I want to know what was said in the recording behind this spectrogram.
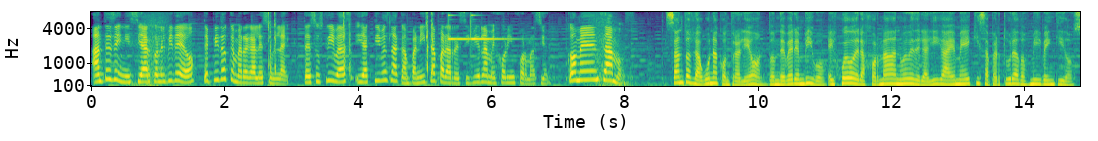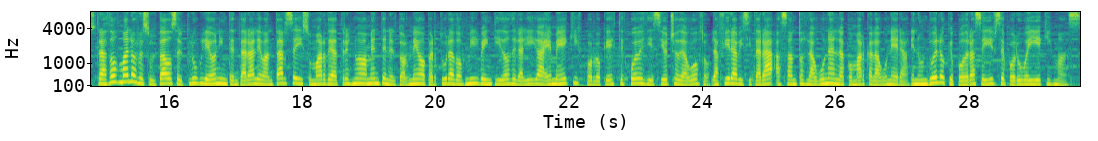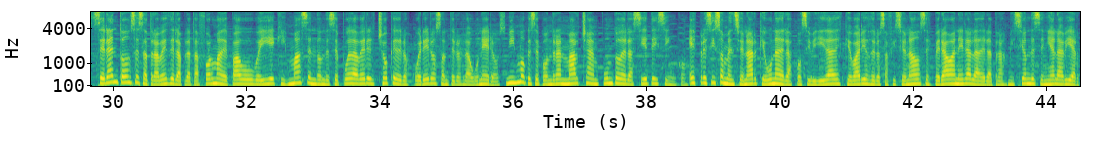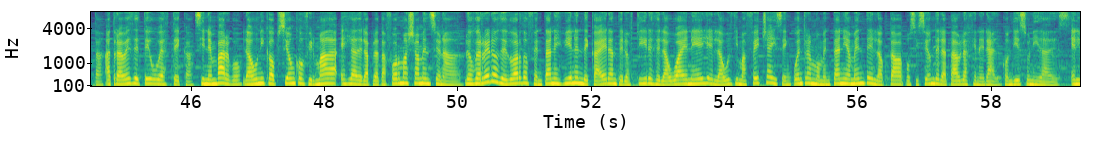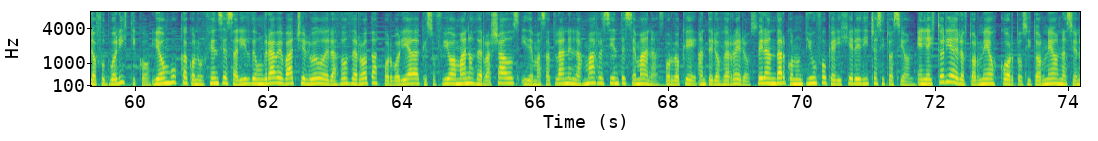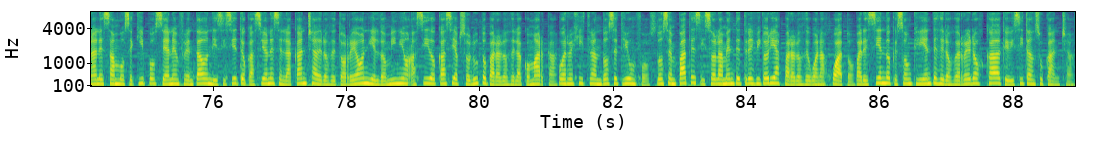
Antes de iniciar con el video, te pido que me regales un like, te suscribas y actives la campanita para recibir la mejor información. ¡Comenzamos! Santos Laguna contra León, donde ver en vivo el juego de la jornada 9 de la Liga MX Apertura 2022. Tras dos malos resultados el Club León intentará levantarse y sumar de a 3 nuevamente en el torneo Apertura 2022 de la Liga MX por lo que este jueves 18 de agosto la Fiera visitará a Santos Laguna en la comarca lagunera, en un duelo que podrá seguirse por VIX+. Será entonces a través de la plataforma de pago VIX+, en donde se pueda ver el choque de los cuereros ante los laguneros, mismo que se pondrá en marcha en punto de las 7 y 5. Es preciso mencionar que una de las posibilidades que varios de los aficionados esperaban era la de la transmisión de señal abierta a través de TV Azteca. Sin embargo, la única opción confirmada es la de la plataforma ya mencionada. Los guerreros de Eduardo Fentanes vienen de caer ante los Tigres de la UANL en la última fecha y se encuentran momentáneamente en la octava posición de la tabla general, con 10 unidades. En lo futbolístico, León busca con urgencia salir de un grave bache luego de las dos derrotas por goleada que sufrió a manos de Rayados y de Mazatlán en las más recientes semanas, por lo que ante los guerreros, espera andar con un triunfo que aligere dicha situación. En la historia de los torneos cortos y torneos nacionales ambos equipos se han enfrentado en 17 ocasiones en la cancha de los de Torreón y el dominio ha sido casi absoluto para los de la comarca, pues registran 12 triunfos, 2 empates y solamente 3 victorias para los de Guanajuato, pareciendo que son clientes de los guerreros cada que visitan su cancha.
